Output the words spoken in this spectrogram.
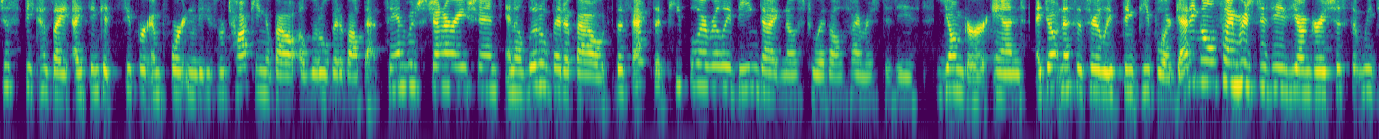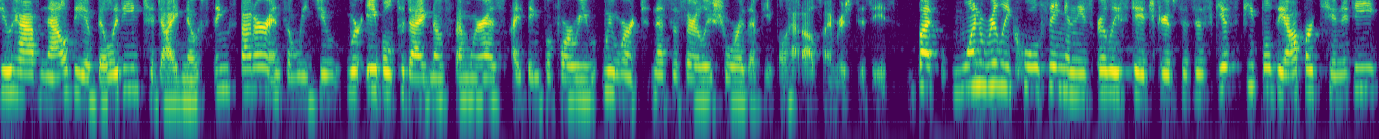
just because I, I think it's super important because we're talking about a little bit about that sandwich generation and a little bit about the fact that people are really being diagnosed with Alzheimer's disease younger. And I don't necessarily think people are getting Alzheimer's disease younger it's just that we do have now the ability to diagnose things better. And so we do, we're able to diagnose them. Whereas I think before we, we weren't necessarily sure that people had Alzheimer's disease. But one really cool thing in these early stage groups is this gives people the opportunity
